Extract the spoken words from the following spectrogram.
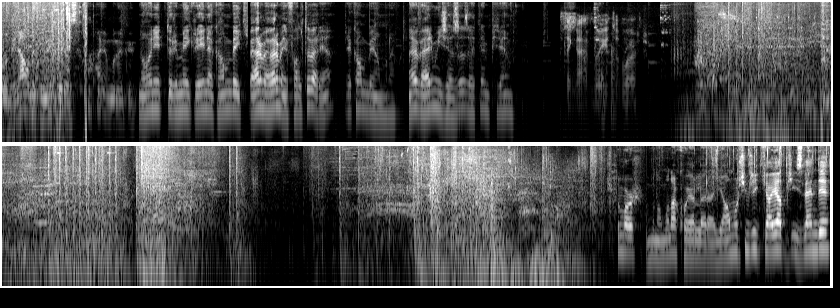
Oğlum beni aldık remake veriyoruz. Hay amına koyayım. No need to remake Reyna comeback. Verme verme F6 ver ya. Ne comeback amına koyayım. Ha vermeyeceğiz ha zaten prem. I have no YouTube. Tumor. Amına amına koyarlar ha. Yağmur Şimşek hikaye atmış. izlendi.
